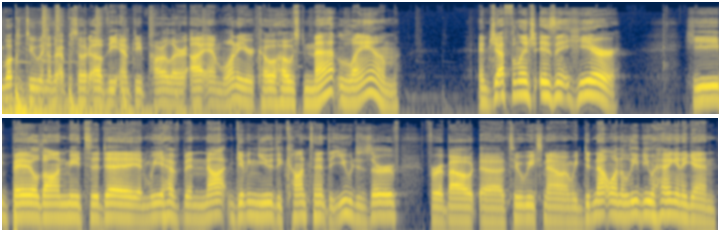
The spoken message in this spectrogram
and welcome to another episode of The Empty Parlor. I am one of your co hosts, Matt Lamb. And Jeff Lynch isn't here. He bailed on me today, and we have been not giving you the content that you deserve for about uh, two weeks now, and we did not want to leave you hanging again.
